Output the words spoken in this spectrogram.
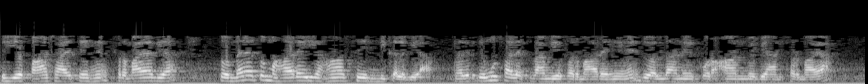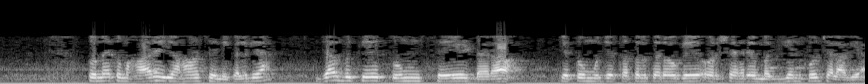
تو یہ پانچ آیتیں ہیں، فرمایا گیا، تو میں تمہارے یہاں سے نکل گیا۔ حضرت علیہ السلام یہ فرما رہے ہیں، جو اللہ نے قرآن میں بیان فرمایا، تو میں تمہارے یہاں سے نکل گیا، جبکہ تم سے ڈرا کہ تم مجھے قتل کرو گے اور شہر مدین کو چلا گیا۔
